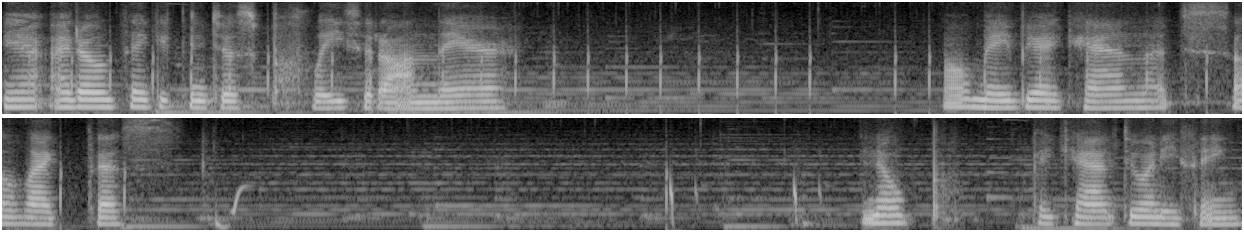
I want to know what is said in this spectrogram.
Yeah, I don't think you can just place it on there. Oh, maybe I can. Let's select this. Nope, I can't do anything.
